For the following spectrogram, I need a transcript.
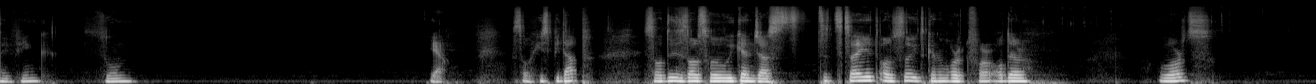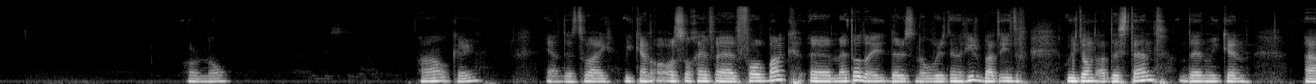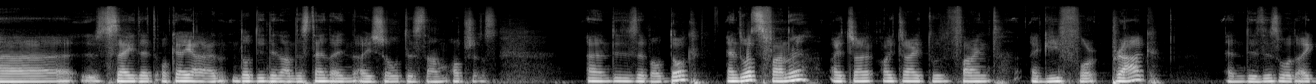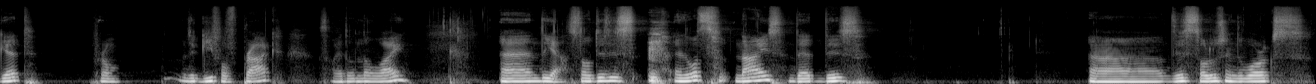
I think, soon. Yeah, so he speed up. So this is also, we can just say it. Also, it can work for other words. Or no? Ah, okay. Yeah, that's why we can also have a fallback uh, method. there is no written here, but if we don't understand, then we can uh, say that, okay, I didn't understand and I showed some options. And this is about dog. And what's funny, I try, I try to find a GIF for Prague, and this is what I get from the GIF of Prague. So I don't know why. And yeah, so this is, and what's nice that this uh, this solution works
